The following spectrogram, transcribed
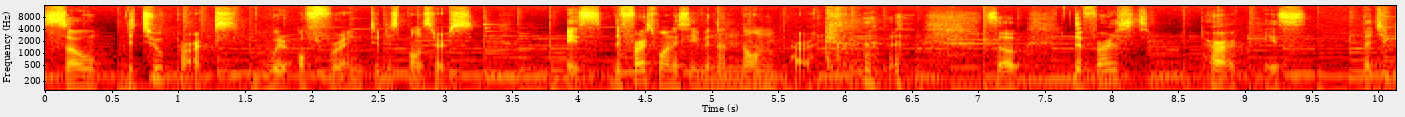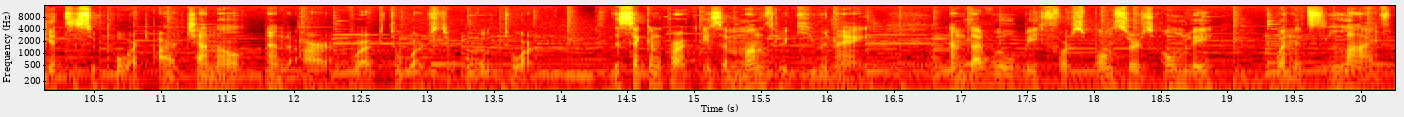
So the two perks we're offering to the sponsors is the first one is even a non-perk. so the first perk is that you get to support our channel and our work towards the world tour. The second perk is a monthly Q&A, and that will be for sponsors only when it's live,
